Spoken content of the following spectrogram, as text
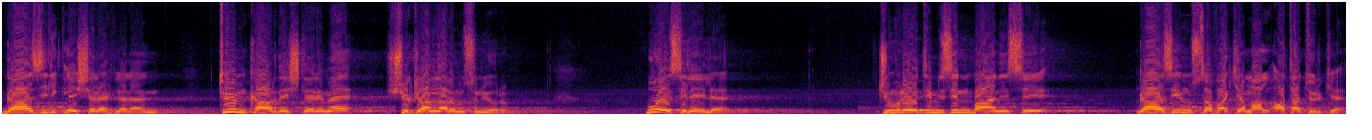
gazilikle şereflenen tüm kardeşlerime şükranlarımı sunuyorum. Bu vesileyle Cumhuriyetimizin banisi Gazi Mustafa Kemal Atatürk'e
